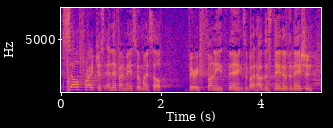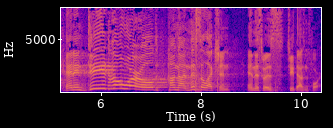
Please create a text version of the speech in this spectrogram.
self righteous, and if I may so myself, very funny things about how the state of the nation and indeed the world hung on this election, and this was 2004.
